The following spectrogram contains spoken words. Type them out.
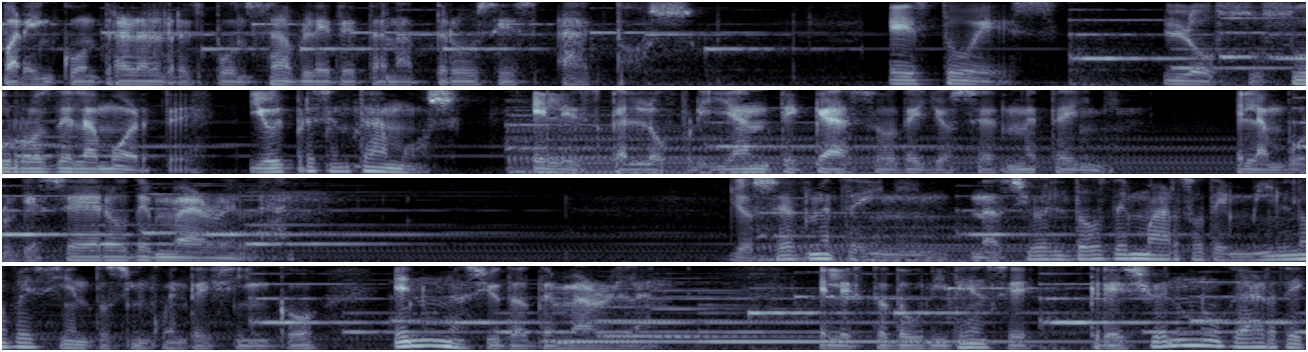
para encontrar al responsable de tan atroces actos. Esto es Los Susurros de la Muerte y hoy presentamos el escalofriante caso de Joseph Metheny, el hamburguesero de Maryland. Joseph Metheny nació el 2 de marzo de 1955 en una ciudad de Maryland. El estadounidense creció en un hogar de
